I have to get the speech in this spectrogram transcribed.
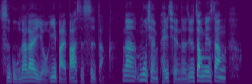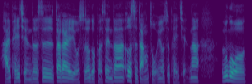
持股大概有一百八十四档。那目前赔钱的，就是账面上。还赔钱的是大概有十二个 percent，大概二十档左右是赔钱。那如果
